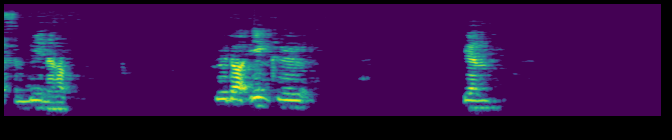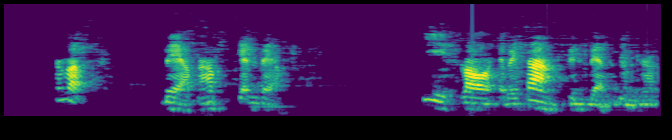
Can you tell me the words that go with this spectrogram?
assembly นะครับ คือ drawing คือเขียนสำหรับแบบนะครับเขียนแบบ ที่เราจะไปสร้างเป็นแบบจริงนะครับ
